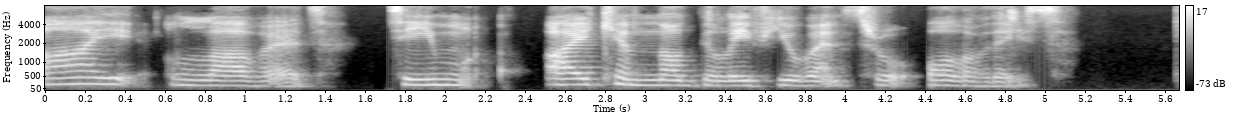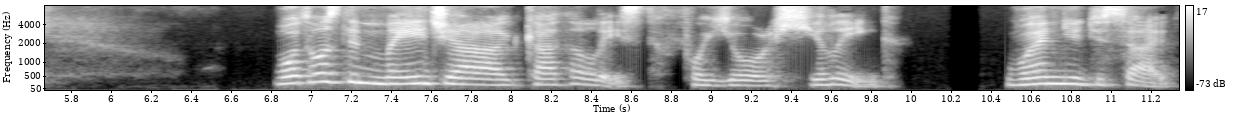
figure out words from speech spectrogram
I love it. Tim, I cannot believe you went through all of this. What was the major catalyst for your healing? When you decide,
